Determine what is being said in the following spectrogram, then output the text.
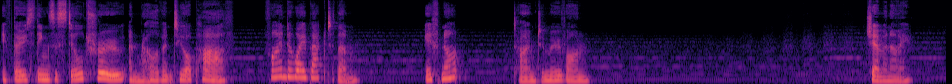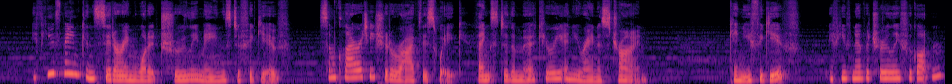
If those things are still true and relevant to your path, find a way back to them. If not, time to move on. Gemini. If you've been considering what it truly means to forgive, some clarity should arrive this week thanks to the Mercury and Uranus trine. Can you forgive if you've never truly forgotten?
